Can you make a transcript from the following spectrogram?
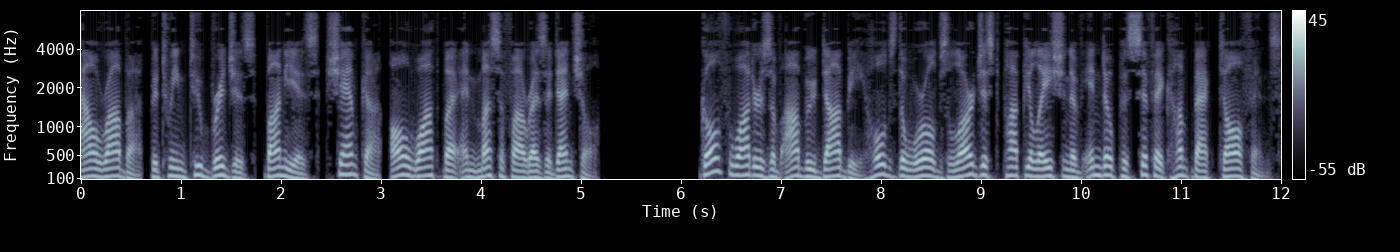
Al Rabah, between two bridges, Baniyas, Shamka, Al Wathba and Musafah Residential. Gulf Waters of Abu Dhabi holds the world's largest population of Indo-Pacific humpback dolphins.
